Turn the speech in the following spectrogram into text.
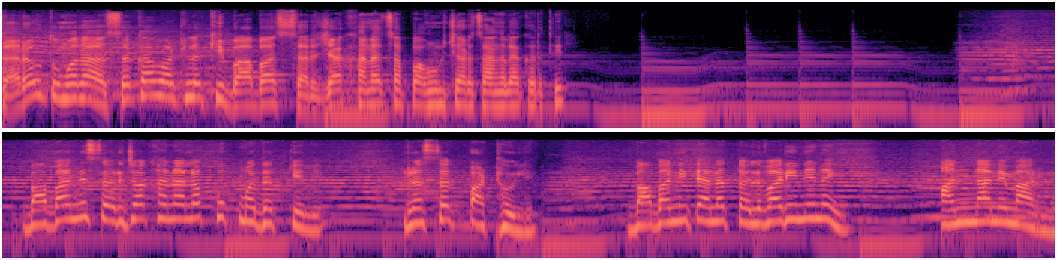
तरव तुम्हाला असं का वाटलं की बाबा सरजा खानाचा पाहुणचार चांगला करतील? बाबाने सरजा खानाला खूप मदत केली. रसद पाठवले. बाबांनी त्याला तलवारीने नाही अन्नाने मारले.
